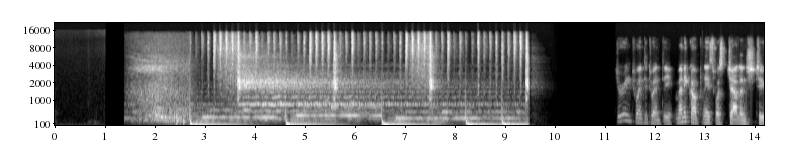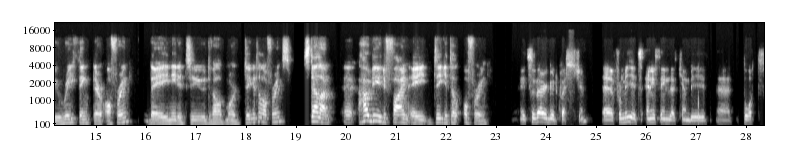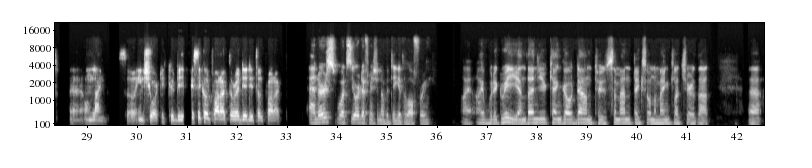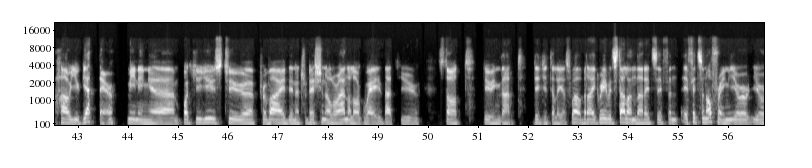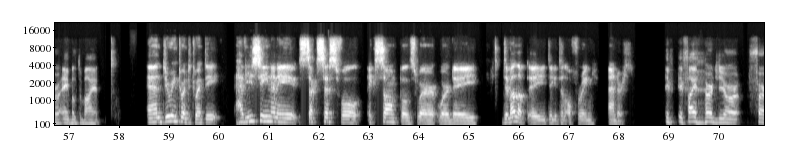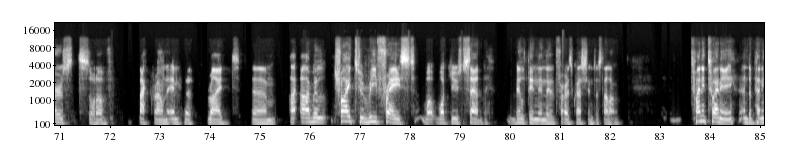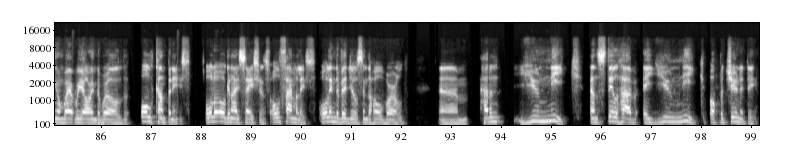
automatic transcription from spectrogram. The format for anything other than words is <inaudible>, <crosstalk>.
During 2020, many companies was challenged to rethink their offering. They needed to develop more digital offerings. Stellan, uh, how do you define a digital offering? It's a very good question. Uh, for me, it's anything that can be uh, bought uh, online. So, in short, it could be a physical product or a digital product. Anders, what's your definition of a digital offering? I, I would agree. And then you can go down to semantics or nomenclature that uh, how you get there, meaning uh, what you used to uh, provide in a traditional or analog way that you start doing that digitally as well. But I agree with Stellan that it's if an if it's an offering, you're you're able to buy it. And during 2020, have you seen any successful examples where where they developed a digital offering, Anders? If if I heard your first sort of background input right, um, I, I will try to rephrase what what you said, built in in the first question to Stellan. 2020, and depending on where we are in the world, all companies, all organizations, all families, all individuals in the whole world um, had an unique and still have a unique opportunity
